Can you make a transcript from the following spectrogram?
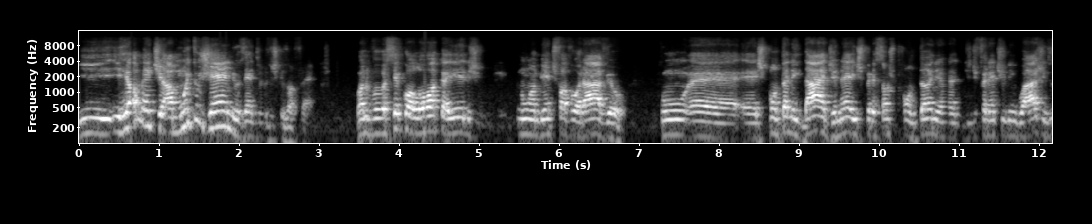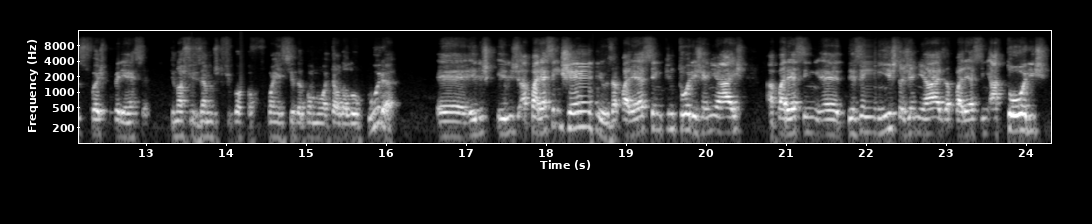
E, e, realmente há muitos gênios entre os esquizofrênicos. Quando você coloca eles num ambiente favorável, com é, é, espontaneidade, né, expressão espontânea de diferentes linguagens, isso foi a experiência que nós fizemos, que ficou conhecida como Hotel da Loucura. É, eles, eles aparecem gênios, aparecem pintores geniais, aparecem é, desenhistas geniais, aparecem atores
